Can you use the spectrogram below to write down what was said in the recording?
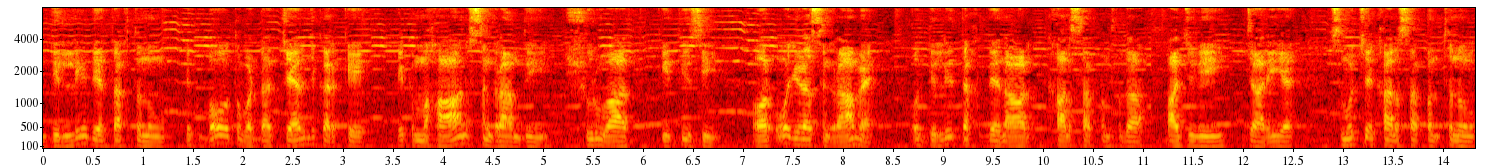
ਦਿੱਲੀ ਦੇ ਤਖਤ ਨੂੰ ਇੱਕ ਬਹੁਤ ਵੱਡਾ ਚੈਲੰਜ ਕਰਕੇ ਇੱਕ ਮਹਾਨ ਸੰਗਰਾਮ ਦੀ ਸ਼ੁਰੂਆਤ ਕੀਤੀ ਸੀ ਔਰ ਉਹ ਜਿਹੜਾ ਸੰਗਰਾਮ ਹੈ, ਉਹ ਦਿੱਲੀ ਤਖਤ ਦੇ ਨਾਲ ਖਾਲਸਾ ਪੰਥ ਦਾ ਅੱਜ ਵੀ ਜਾਰੀ ਹੈ। ਸਮੁੱਚੇ ਖਾਲਸਾ ਪੰਥ ਨੂੰ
